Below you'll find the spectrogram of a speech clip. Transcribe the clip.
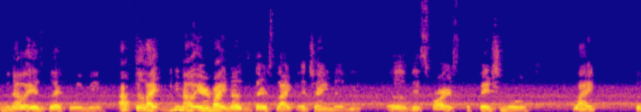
you know, as black women, I feel like you know everybody knows that there's like a chain of it, of as far as professional, like the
